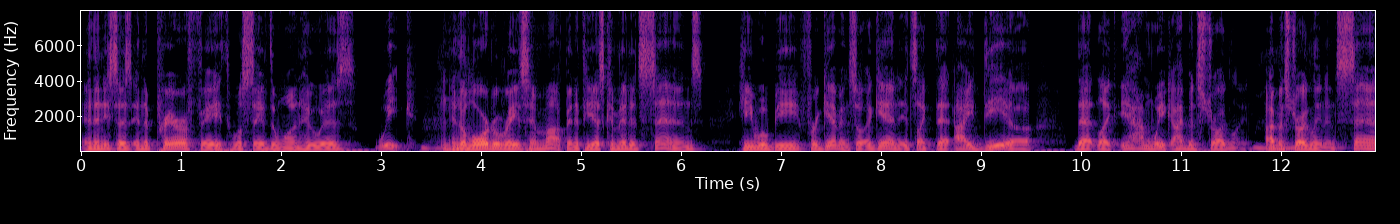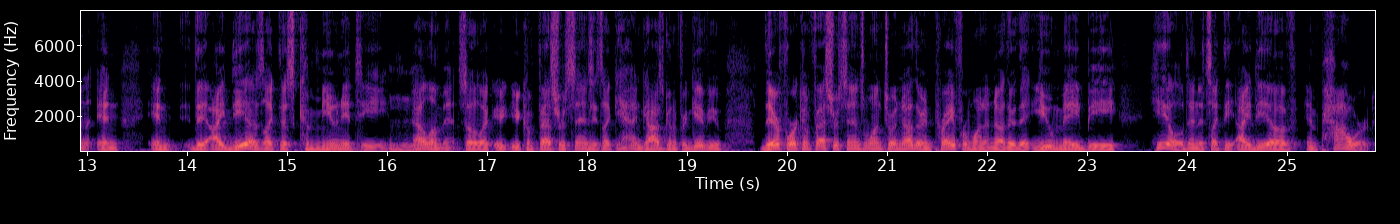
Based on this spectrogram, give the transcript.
And then he says, In the prayer of faith will save the one who is weak, and the mm-hmm. Lord will raise him up. And if he has committed sins, he will be forgiven. So again, it's like that idea that like yeah i'm weak. I've been struggling. I've been mm-hmm. struggling in sin and and the idea is like this community mm-hmm. element. So like you, you confess your sins. He's like yeah and god's going to forgive you. Therefore confess your sins one to another and pray for one another that you may be healed. And it's like the idea of empowered.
